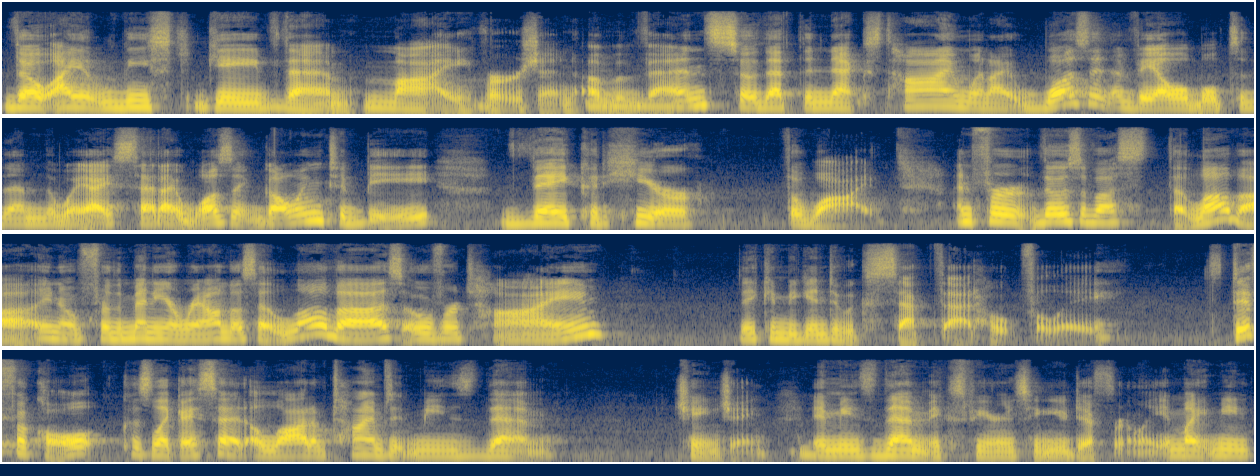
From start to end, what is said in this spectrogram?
though I at least gave them my version of mm-hmm. events so that the next time when I wasn't available to them the way I said I wasn't going to be, they could hear the why. And for those of us that love us, you know, for the many around us that love us over time, they can begin to accept that hopefully. It's difficult because, like I said, a lot of times it means them changing. It means them experiencing you differently. It might mean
